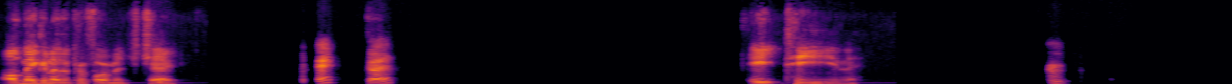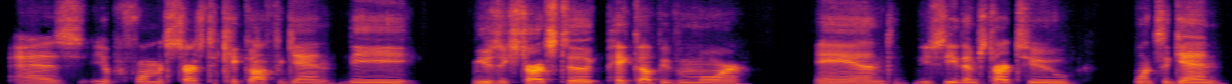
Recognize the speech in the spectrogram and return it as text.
I'll make another performance check. Okay. Go ahead. 18. As your performance starts to kick off again, the music starts to pick up even more, and you see them start to once again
